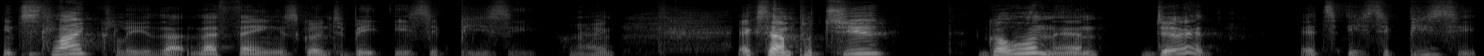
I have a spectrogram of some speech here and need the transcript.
it's likely that that thing is going to be easy peasy, right? Example two, go on then, do it. It's easy peasy.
